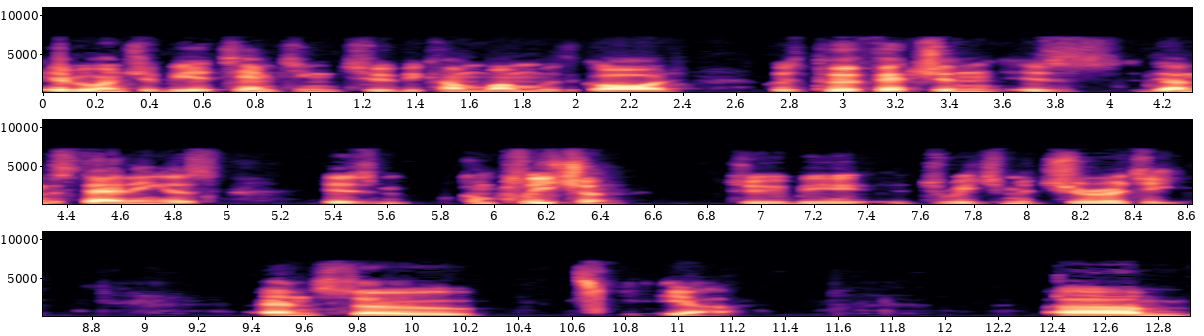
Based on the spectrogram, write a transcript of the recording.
everyone should be attempting to become one with God because perfection is the understanding is is completion to be to reach maturity and so yeah um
